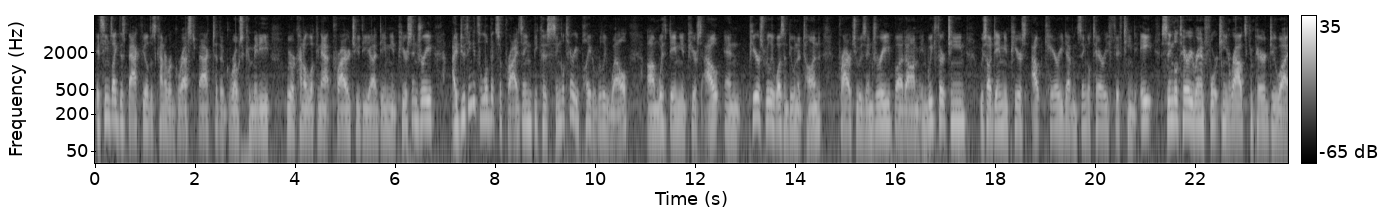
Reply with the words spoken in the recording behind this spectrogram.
It seems like this backfield has kind of regressed back to the gross committee we were kind of looking at prior to the uh, Dameon Pierce injury. I do think it's a little bit surprising because Singletary played really well um, with Dameon Pierce out, and Pierce really wasn't doing a ton prior to his injury. But um, in Week 13, we saw Dameon Pierce out carry Devin Singletary 15 to 8. Singletary ran 14 routes compared to uh,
